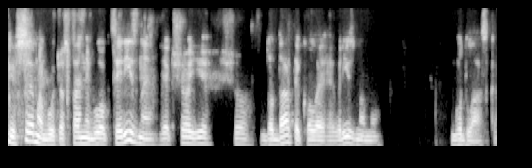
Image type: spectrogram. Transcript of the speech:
І все, мабуть, останній блок це різне. Якщо є що додати, колеги, в різному, будь ласка.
